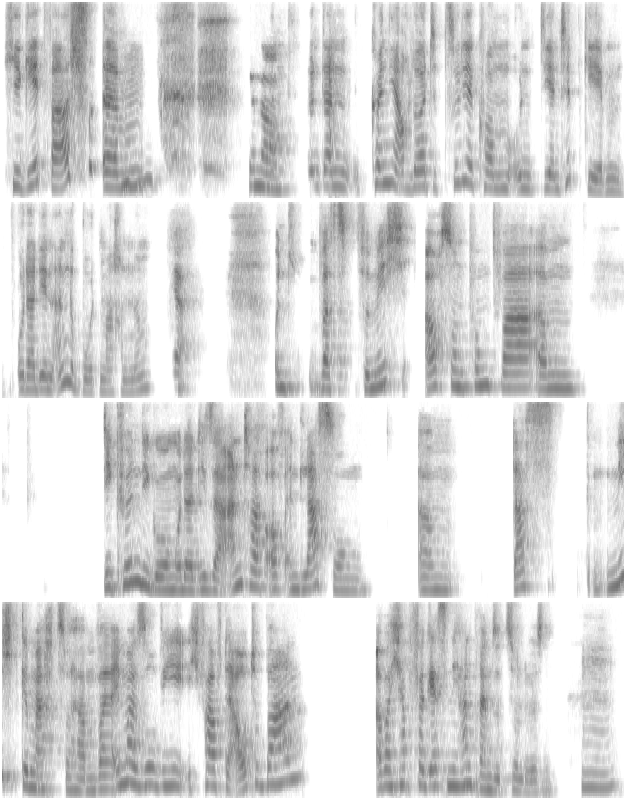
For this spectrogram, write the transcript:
hier geht was. Ähm, mhm. genau. Und dann können ja auch Leute zu dir kommen und dir einen Tipp geben oder dir ein Angebot machen. Ne? Ja. Und was für mich auch so ein Punkt war, ähm, die Kündigung oder dieser Antrag auf Entlassung, ähm, das nicht gemacht zu haben, war immer so wie, ich fahre auf der Autobahn, aber ich habe vergessen, die Handbremse zu lösen. Mhm.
